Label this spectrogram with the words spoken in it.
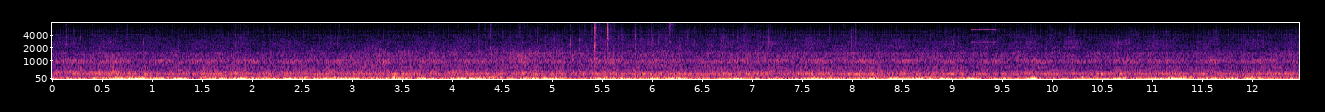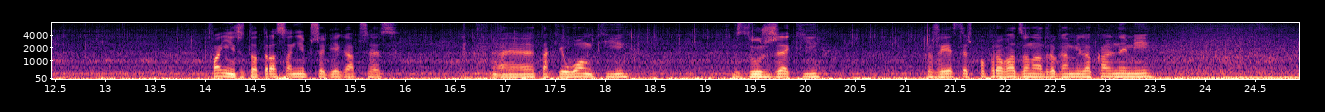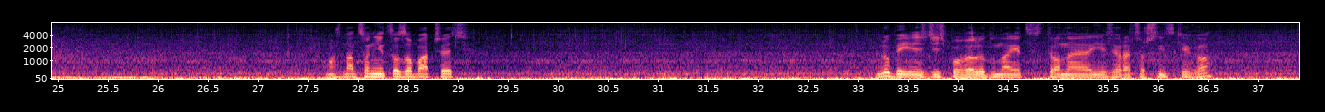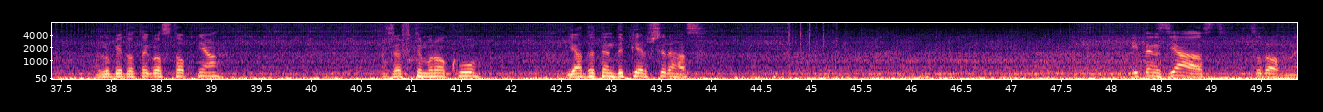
Fajnie, że ta trasa nie przebiega przez e, takie łąki wzdłuż rzeki, tylko że jest też poprowadzona drogami lokalnymi. Można co nieco zobaczyć. Lubię jeździć po Welu w stronę jeziora Czorszlińskiego. Lubię do tego stopnia, że w tym roku jadę tędy pierwszy raz. I ten zjazd cudowny.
